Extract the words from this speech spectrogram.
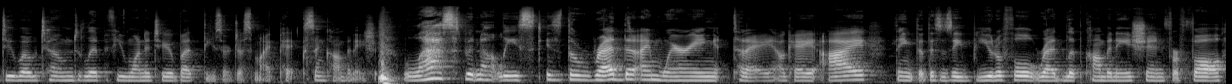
duo toned lip if you wanted to, but these are just my picks and combination. Last but not least is the red that I'm wearing today, okay? I think that this is a beautiful red lip combination for fall.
